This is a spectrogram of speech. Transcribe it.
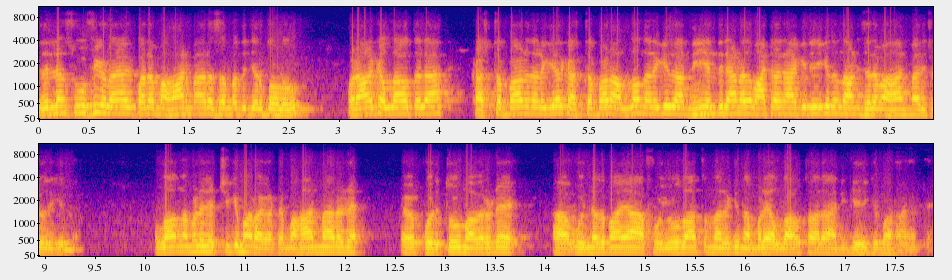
ഇതെല്ലാം സൂഫികളായ പല മഹാന്മാരെ സംബന്ധിച്ചിടത്തോളവും ഒരാൾക്ക് അള്ളാഹുത്തല കഷ്ടപ്പാട് നൽകിയാൽ കഷ്ടപ്പാട് അല്ല നൽകിയതാണ് നീ എന്തിനാണ് അത് മാറ്റാൻ ആഗ്രഹിക്കുന്നതെന്നാണ് ചില മഹാന്മാർ ചോദിക്കുന്നത്. അള്ളാഹു നമ്മളെ രക്ഷിക്കുമാറാകട്ടെ. മഹാന്മാരുടെ പൊരുത്തവും അവരുടെ ഉന്നതമായ ഫുയൂദാത്തും നൽകി നമ്മളെ അള്ളാഹു താല അനുഗ്രഹിക്കുമാറാകട്ടെ.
